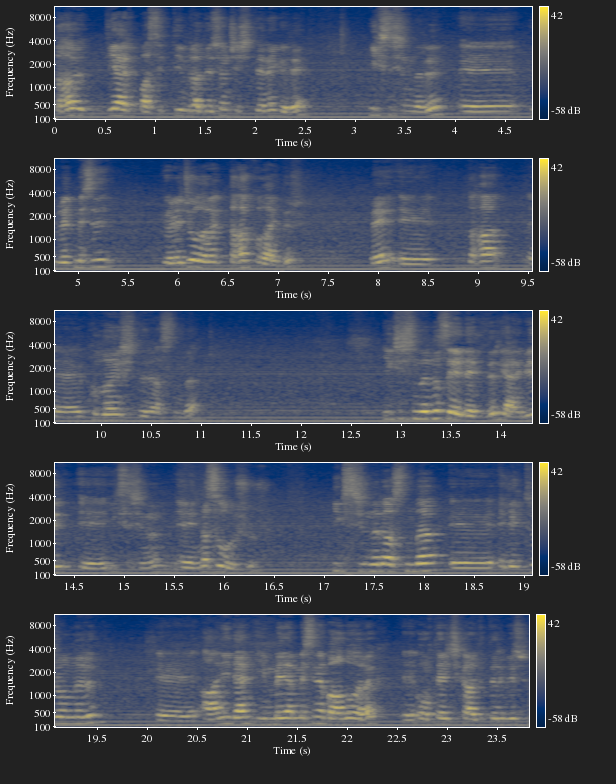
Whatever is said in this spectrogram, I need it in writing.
Daha diğer bahsettiğim radyasyon çeşitlerine göre X ışınları e, üretmesi görece olarak daha kolaydır ve e, daha e, kullanışlıdır aslında. X ışınları nasıl elde edilir? Yani bir e, X ışının e, nasıl oluşur? X ışınları aslında e, elektronların e, aniden ivmelenmesine bağlı olarak e, ortaya çıkardıkları bir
